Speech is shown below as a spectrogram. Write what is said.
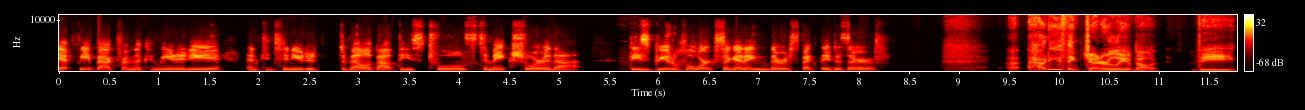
get feedback from the community and continue to develop out these tools to make sure that these beautiful works are getting the respect they deserve. Uh, how do you think generally about the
